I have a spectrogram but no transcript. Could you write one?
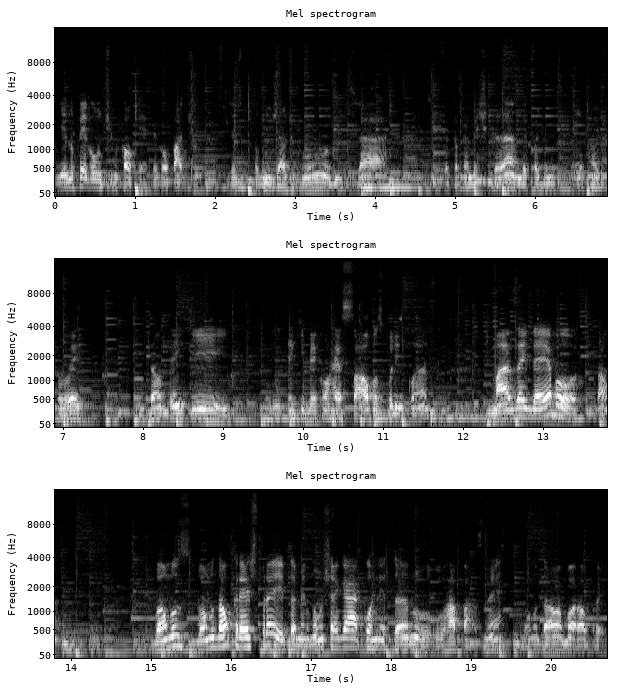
E ele não pegou um time qualquer, pegou o Pachuca, que já disputou Mundial de Clubes, já, já foi campeão mexicano, depois de muito tempo, mas foi. Então tem que. A gente tem que ver com ressalvas por enquanto. Mas a ideia é boa. Então, vamos, vamos dar um crédito para ele também. Não vamos chegar cornetando o rapaz, né? Vamos dar uma moral para ele.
